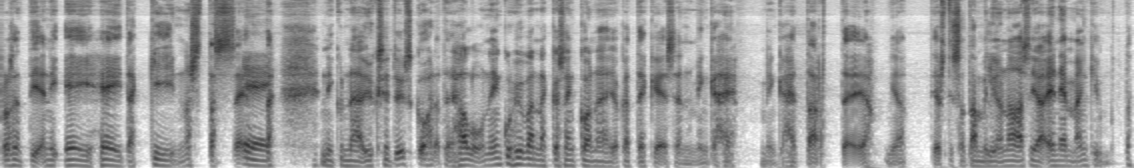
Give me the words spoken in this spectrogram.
prosenttia, niin ei heitä kiinnosta se, ei. että niin kuin nämä yksityiskohdat, he haluaa niin kuin hyvännäköisen koneen, joka tekee sen, minkä he, minkä he tarvitsee ja, ja tietysti 100 miljoonaa asiaa enemmänkin, mutta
